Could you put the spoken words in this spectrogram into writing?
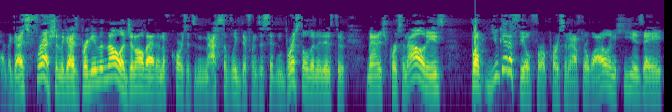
and the guy's fresh, and the guy's bringing the knowledge and all that. And of course, it's massively different to sit in Bristol than it is to manage personalities, but you get a feel for a person after a while, and he is a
